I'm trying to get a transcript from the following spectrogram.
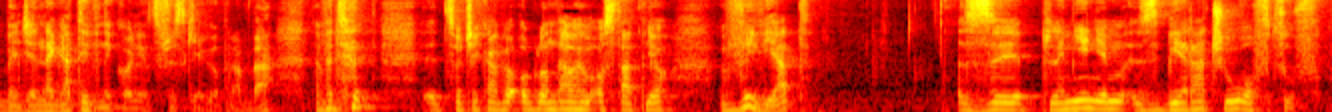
będzie negatywny koniec wszystkiego, prawda? Nawet, co ciekawe, oglądałem ostatnio wywiad z plemieniem zbieraczy łowców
